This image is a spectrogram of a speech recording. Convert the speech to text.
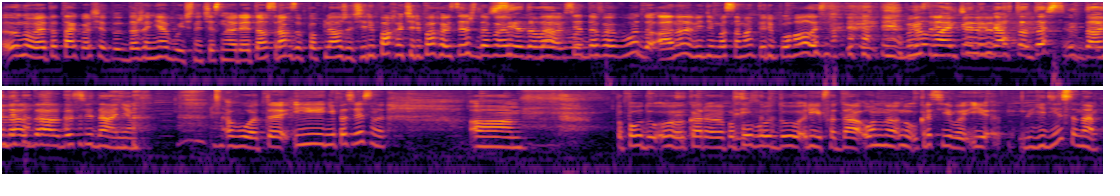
ну это так вообще даже необычно, честно говоря. И там сразу по пляжу черепаха, черепаха, все ж давай, Все давай да, в все воду. давай воду, а она, видимо, сама перепугалась и быстренько. Давайте, ребята, до свидания. Да, да, до свидания. Вот, э, и непосредственно а, по поводу, э, кар- по Рифа, поводу рифа, да, он э, ну, красивый. И единственное,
